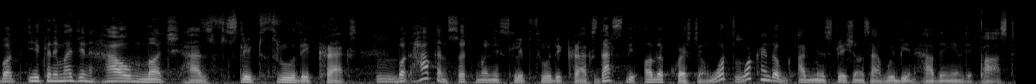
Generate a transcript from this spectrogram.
but you can imagine how much has slipped through the cracks. But how can such money slip through the cracks? That's the other question. What, what kind of administrations have we been having in the past?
